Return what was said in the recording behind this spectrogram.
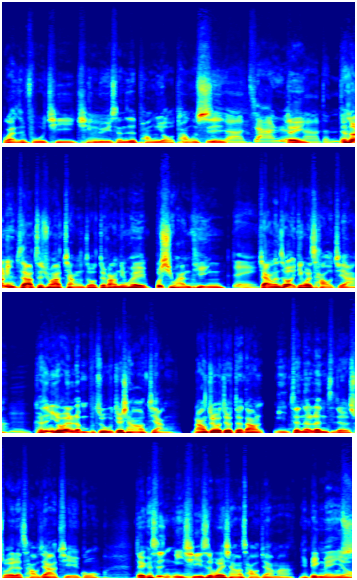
不管是夫妻、情侣，甚至朋友、同事啊、家人对啊等等。有时候你知道这句话讲了之后，对方一定会不喜欢听。对，讲了之后一定会吵架。嗯，可是你就会忍不住就想要讲，然后最后就得到你真的认知的所谓的吵架结果。对，可是你其实是为了想要吵架吗？你并没有。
